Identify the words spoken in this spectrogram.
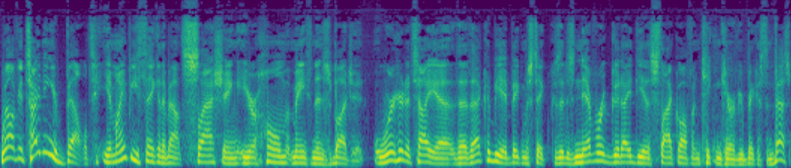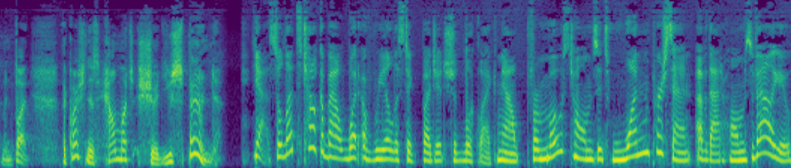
Well, if you're tightening your belt, you might be thinking about slashing your home maintenance budget. We're here to tell you that that could be a big mistake because it is never a good idea to slack off on taking care of your biggest investment. But the question is, how much should you spend? Yeah, so let's talk about what a realistic budget should look like. Now, for most homes, it's 1% of that home's value.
